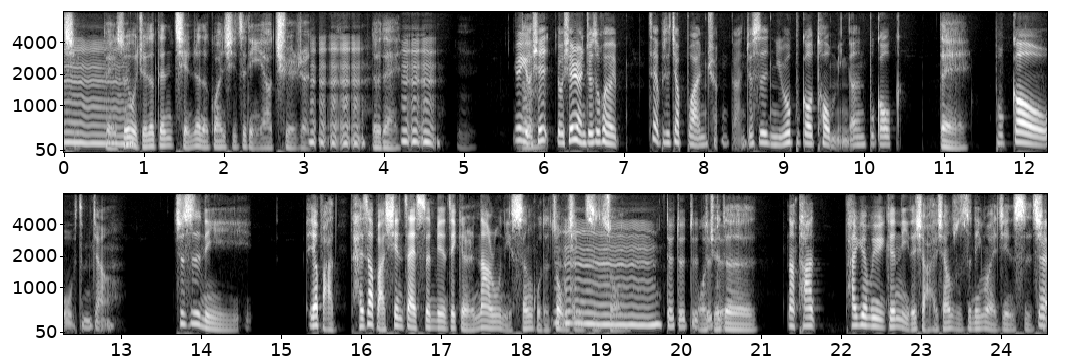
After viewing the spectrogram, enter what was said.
情。嗯嗯嗯、对，所以我觉得跟前任的关系这点也要确认。嗯嗯嗯嗯嗯，对不对？嗯嗯嗯。嗯，因为有些有些人就是会，这也不是叫不安全感，就是你若不够透明跟不够，对，不够怎么讲，就是你要把还是要把现在身边的这个人纳入你生活的重心之中。嗯对对对，我觉得那他他愿不愿意跟你的小孩相处是另外一件事情，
